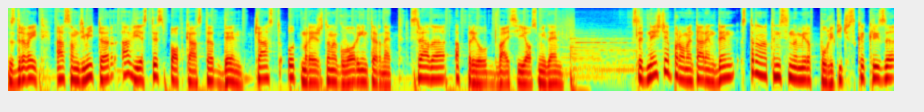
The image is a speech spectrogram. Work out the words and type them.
Здравейте, аз съм Димитър, а вие сте с подкаста ДЕН, част от мрежата на Говори Интернет. Сряда, април, 28 ден. След днешния парламентарен ден, страната ни се намира в политическа криза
